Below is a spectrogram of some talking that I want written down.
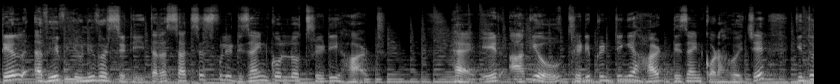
টেল অ্যাভিভ ইউনিভার্সিটি তারা সাকসেসফুলি ডিজাইন করল থ্রিডি হার্ট হ্যাঁ এর আগেও থ্রিডি প্রিন্টিংয়ে হার্ট ডিজাইন করা হয়েছে, কিন্তু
